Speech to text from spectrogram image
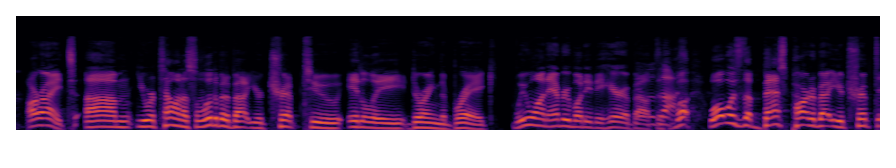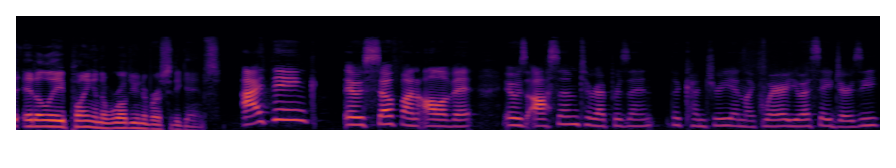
All right. Um, you were telling us a little bit about your trip to Italy during the break. We want everybody to hear about this. awesome. What, what was the best part about your trip to Italy playing in the World University Games? I think it was so fun, all of it. It was awesome to represent the country and like wear a USA jersey.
